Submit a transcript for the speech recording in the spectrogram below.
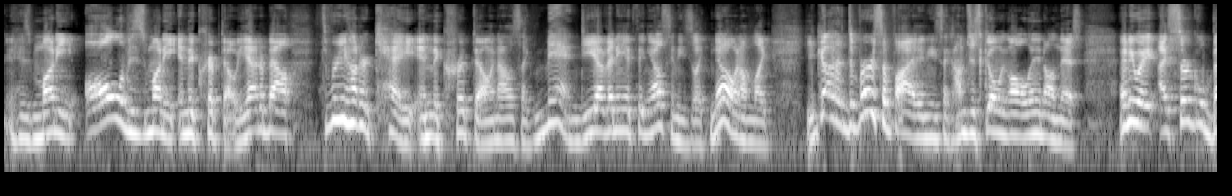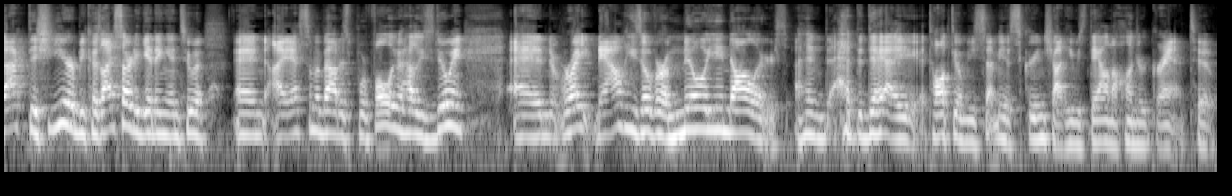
his money, all of his money into crypto. He had about 300K in the crypto. And I was like, man, do you have anything else? And he's like, no. And I'm like, you got to diversify. And he's like, I'm just going all in on this. Anyway, I circled back this year because I started getting into it and I asked him about his portfolio, how he's doing. And right now he's over a million dollars. And at the day I talked to him, he sent me a screenshot. He was down a hundred grand too,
